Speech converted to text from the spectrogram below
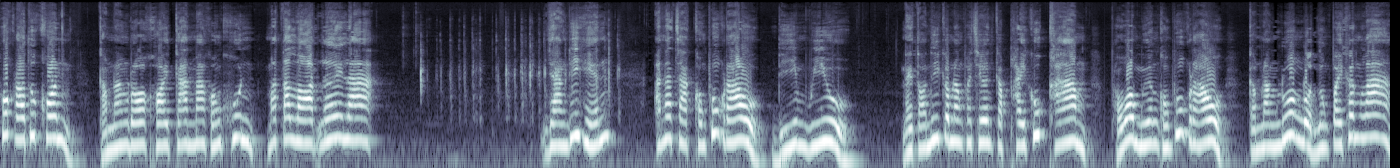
พวกเราทุกคนกำลังรอคอยการมาของคุณมาตลอดเลยล่ะ อย่างที่เห็นอาณาจักรของพวกเราดีมวิว ในตอนนี้กำลังเผชิญกับภัยคุกคาม เพราะว่าเมืองของพวกเรากำลังล่วงหล่นลงไปข้างล่าง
